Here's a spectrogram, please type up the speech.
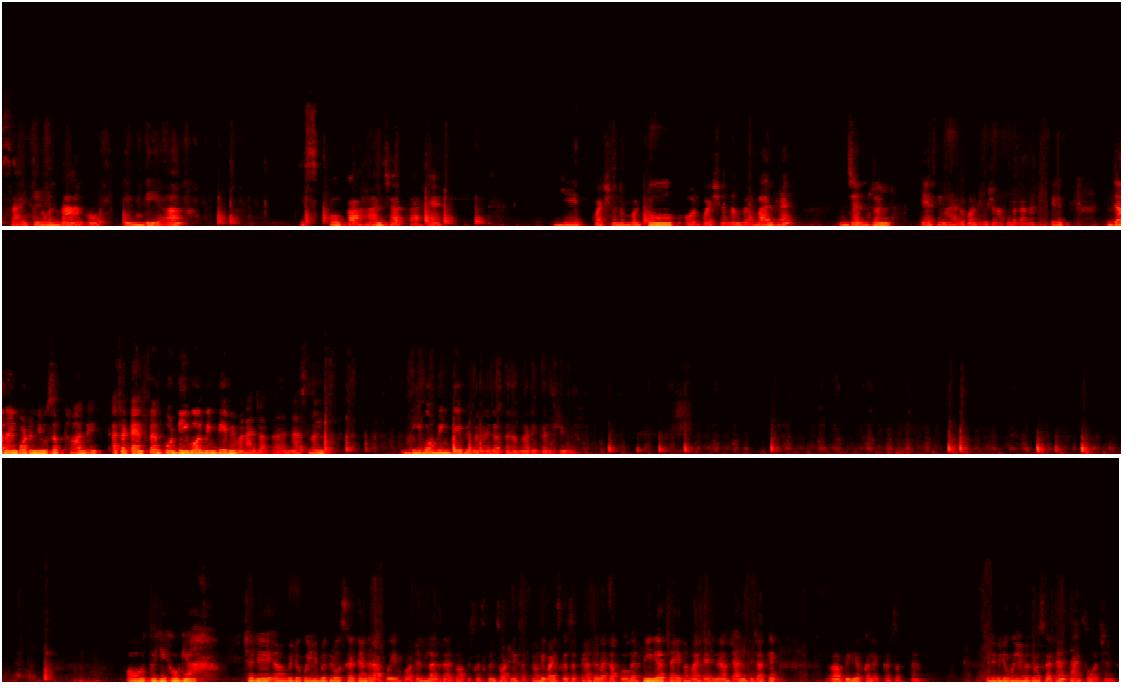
साइक्लोन मैन ऑफ़ इंडिया किसको कहा जाता है? ये क्वेश्चन नंबर टू और क्वेश्चन नंबर वन है। जनरल कैसी माया का कंट्रीब्यूशन आपको बताना है, ठीक है? ज़्यादा इंपॉर्टेंट न्यूज़ सब था नहीं। अच्छा टेंथ फेब को डी वार्मिंग डे भी मनाया जाता है। नेशनल डी वार्मिंग डे भी मनाया जाता है हमारे कंट्री में। ओह तो ये हो गया। चलिए वीडियो को यहीं पे क्लोज करते हैं। अगर आपको इंपॉर्टेंट लग रहा है तो आप इसका स्क्रीनशॉट ले सकते हो रिवाइज कर सकते हैं। अदरवाइज़ आपको अगर पीडीएफ चाहिए तो हमारे टेलीग्राम चैनल पे जाके पीडीएफ कलेक्ट कर सकते हैं। चलिए वीडियो को यहीं पे क्लोज करते हैं। Thanks for watching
